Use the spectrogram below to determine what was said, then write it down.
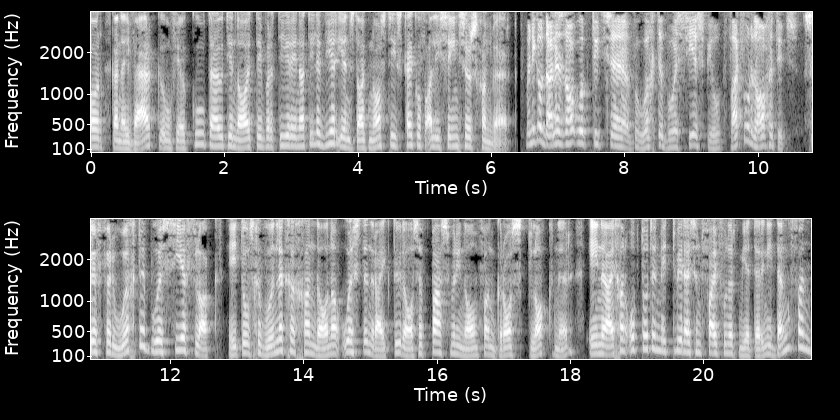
lugreëlaar kan hy werk om vir jou koel te hou teen daai temperature en natuurlik weer eens diagnostics kyk of al die sensors gaan werk. Manikkel dan is daar ook toetse vir hoogte bo seespieël. Wat word daar getoets? So vir hoogte bo seevlak het ons gewoonlik gegaan daarna Oostenryk toe. Daar's 'n pas met die naam van Grossglockner en uh, hy gaan op tot en met 2500 meter. En die ding van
